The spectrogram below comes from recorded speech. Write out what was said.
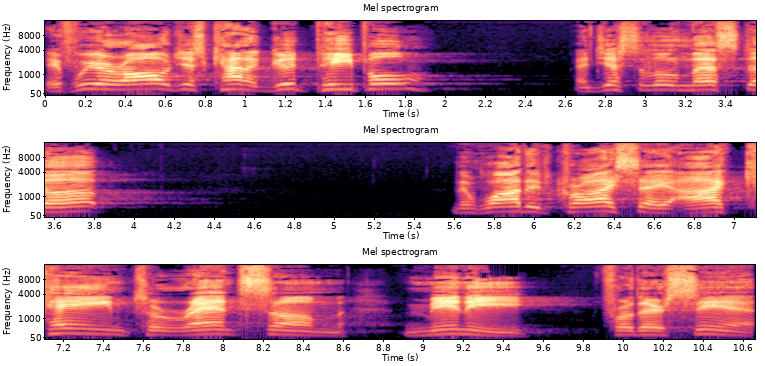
If we are all just kind of good people and just a little messed up, then why did Christ say, I came to ransom many for their sin?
